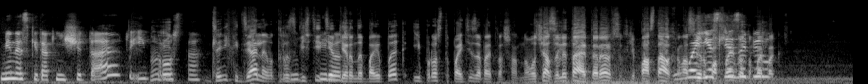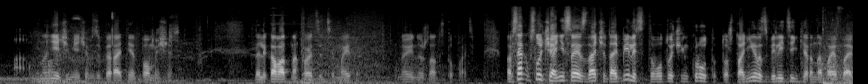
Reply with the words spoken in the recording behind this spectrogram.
Минески так не считают, и Ну и просто... Для них идеально вот развести вперед. Тинкера на байбек и просто пойти забрать Рошан. Но вот сейчас залетает РР, все-таки поставил Ой, если заберу- байбек. Ну нечем, нечем забирать, нет помощи. Далековато находятся тиммейты. Ну и нужно отступать. Во всяком случае, они своей задачи добились, это вот очень круто, то, что они развели Тинкера на buyback.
